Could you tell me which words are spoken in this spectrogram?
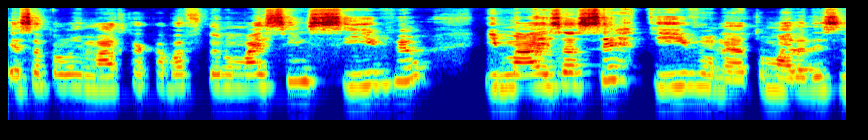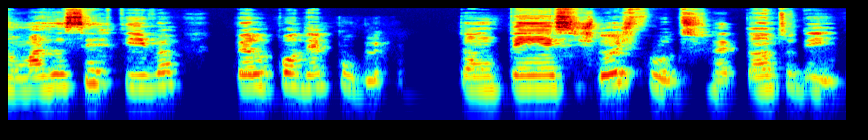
essa problemática acaba ficando mais sensível e mais assertiva, né? A tomada de decisão mais assertiva pelo poder público. Então, tem esses dois fluxos, né? tanto de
